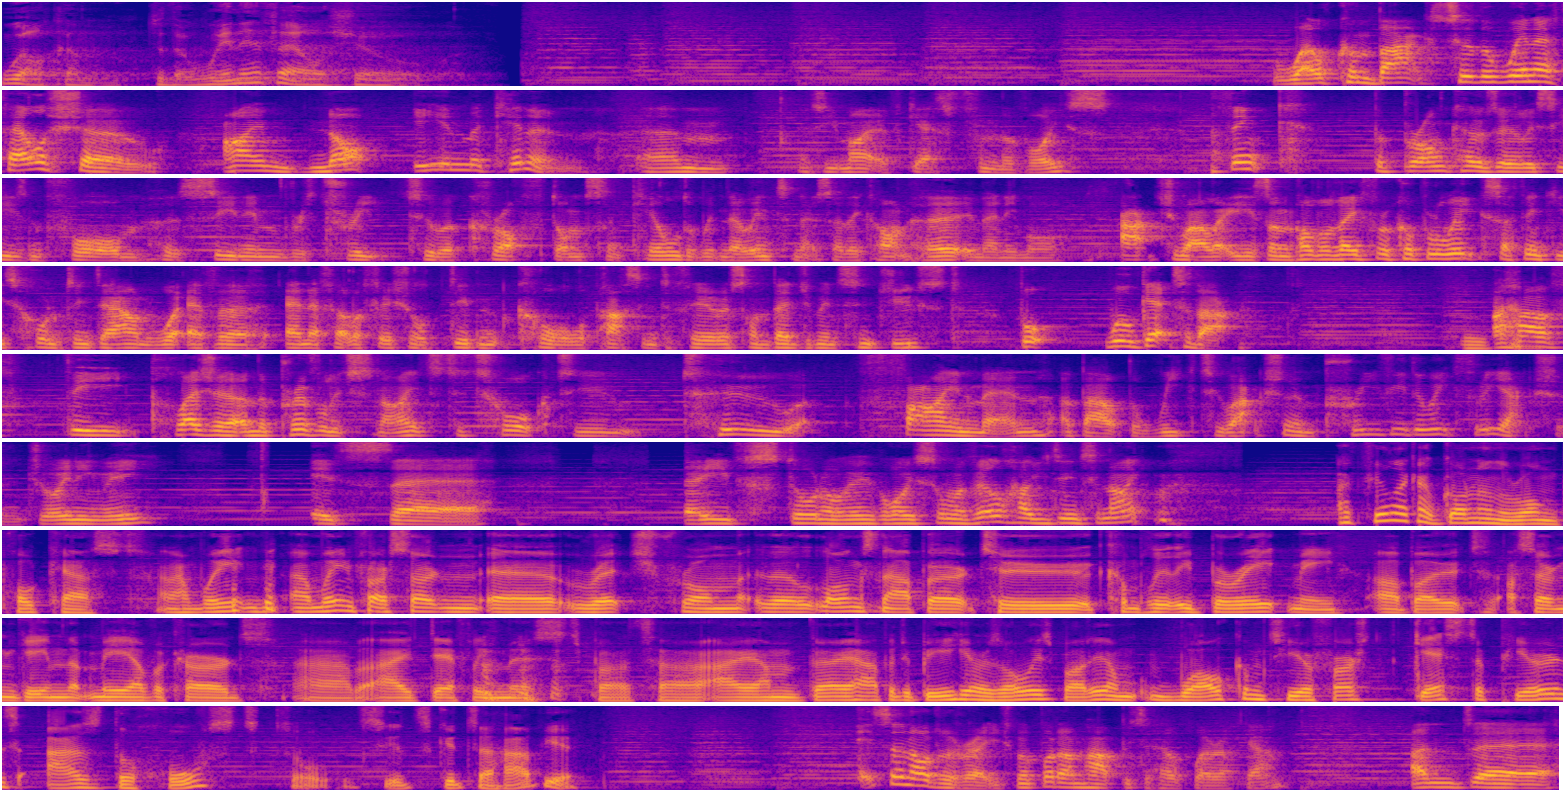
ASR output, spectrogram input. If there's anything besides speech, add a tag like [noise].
Welcome to the WinFL Show. Welcome back to the WinFL Show. I'm not Ian McKinnon, um, as you might have guessed from the voice. I think the Broncos' early season form has seen him retreat to a croft on St Kilda with no internet, so they can't hurt him anymore. Actuality, he's on holiday for a couple of weeks. I think he's hunting down whatever NFL official didn't call a pass interference on Benjamin St-Juste, But we'll get to that. I have the pleasure and the privilege tonight to talk to two fine men about the week two action and preview the week three action. Joining me is uh, Dave Stornoway Boy Somerville. How are you doing tonight? I feel like I've gone on the wrong podcast, and I'm waiting. [laughs] I'm waiting for a certain uh, Rich from the Long Snapper to completely berate me about a certain game that may have occurred uh, that I definitely missed. [laughs] but uh, I am very happy to be here as always, buddy. I'm welcome to your first guest appearance as the host. So it's it's good to have you. It's an odd arrangement, but I'm happy to help where I can. And uh,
